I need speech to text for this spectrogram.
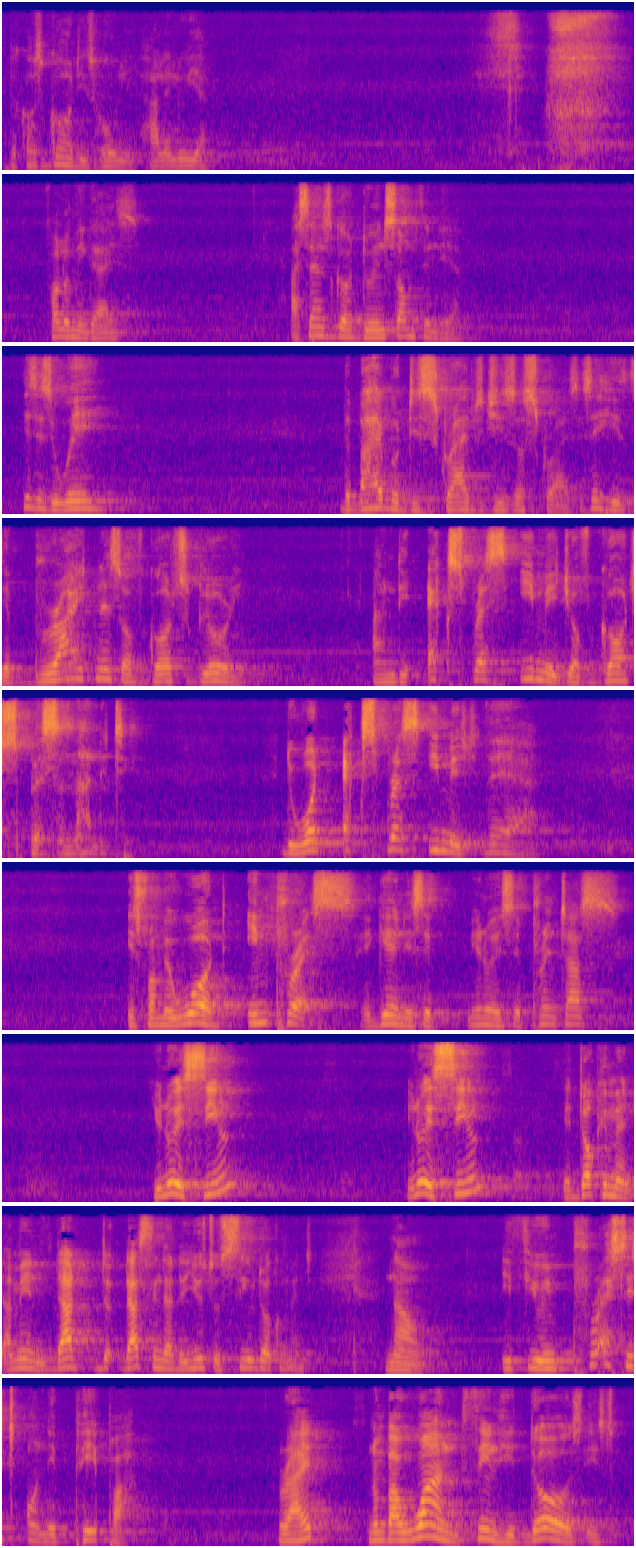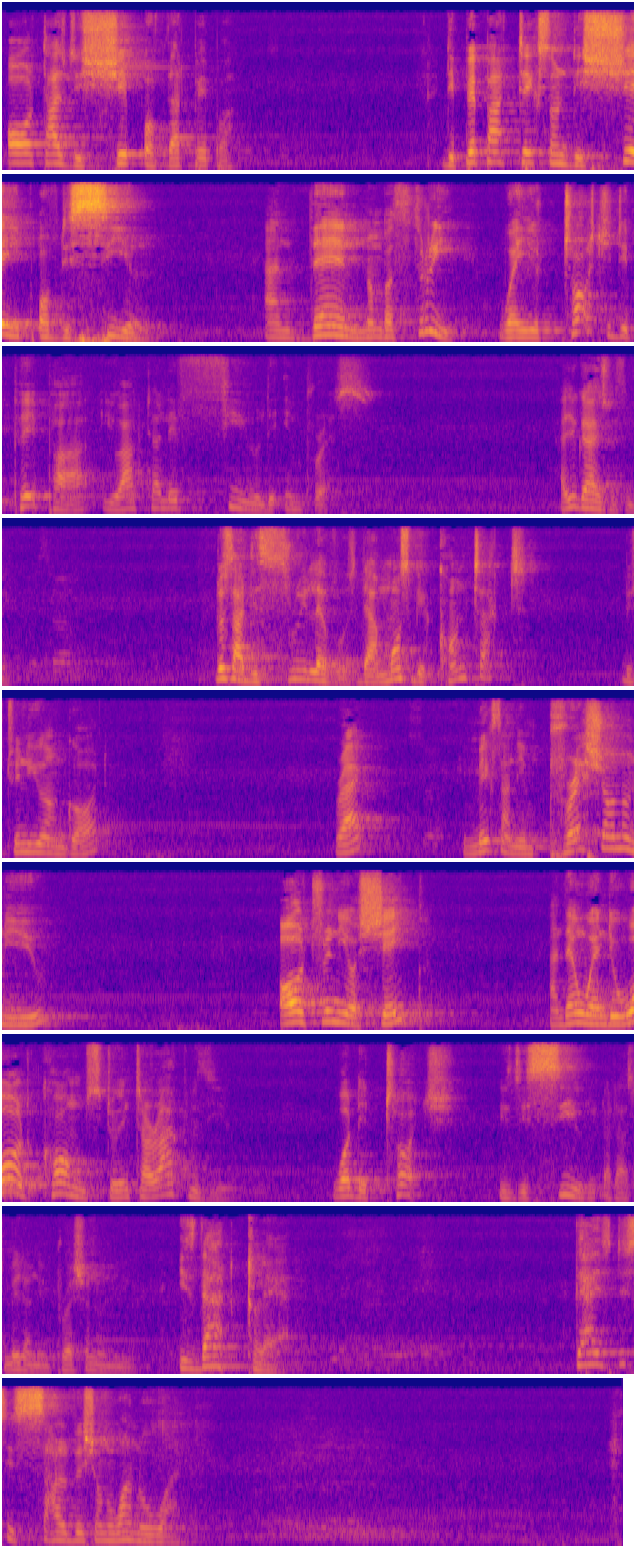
Because God is holy. Hallelujah. Follow me, guys. I sense God doing something here. This is the way the Bible describes Jesus Christ. It says he's the brightness of God's glory and the express image of God's personality. The word express image there is from a word impress. Again, it's a you know it's a printer's. You know a seal? You know a seal? A document. I mean that that thing that they use to seal document. Now, if you impress it on a paper, right? Number one thing he does is alters the shape of that paper. The paper takes on the shape of the seal. And then, number three, when you touch the paper, you actually feel the impress. Are you guys with me? Yes, Those are the three levels. There must be contact between you and God. Right? It makes an impression on you, altering your shape. And then when the world comes to interact with you, what they touch is the seal that has made an impression on you. Is that clear? Guys, this is Salvation 101.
